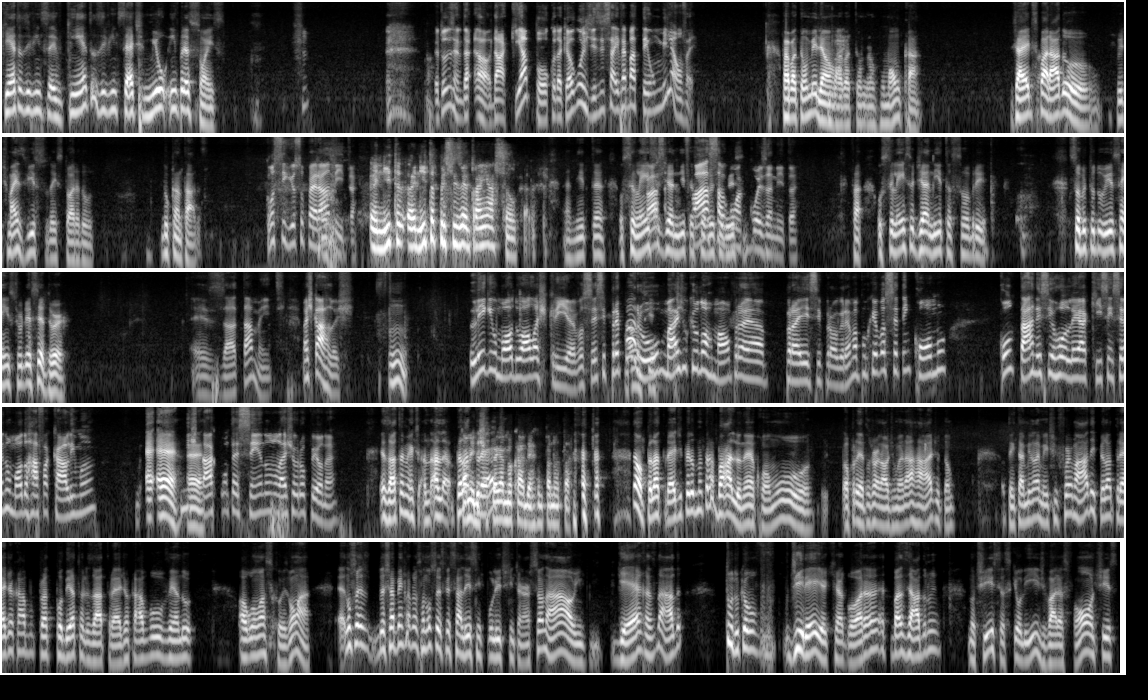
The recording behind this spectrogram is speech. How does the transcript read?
526, 527 mil impressões. Eu tô dizendo, daqui a pouco, daqui a alguns dias, isso aí vai bater um milhão, velho. Vai bater um milhão, vai, vai bater um, um K. Já é disparado o tweet mais visto da história do, do Cantadas. Conseguiu superar a Anitta. Anitta. Anitta precisa entrar em ação, cara. Anitta, o silêncio faça, de Anitta faça sobre alguma isso. coisa, Anitta. O silêncio de Anitta sobre sobre tudo isso é ensurdecedor. Exatamente. Mas Carlos, hum. Ligue o modo aulas cria. Você se preparou mais do que o normal para esse programa porque você tem como contar nesse rolê aqui sem ser no modo Rafa Kalimann. É, é, que é. está acontecendo no leste europeu, né? Exatamente. Pela Calma, thread... deixa eu pegar meu caderno para anotar. Não, pela thread e pelo meu trabalho, né? Como eu apresento o jornal de manhã na rádio, então eu tenho que estar minimamente informado e pela thread eu acabo, para poder atualizar a thread, eu acabo vendo algumas coisas. Vamos lá. É, não sou, deixar bem claro, eu não sou especialista em política internacional, em guerras, nada tudo que eu direi aqui agora é baseado em notícias que eu li de várias fontes,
